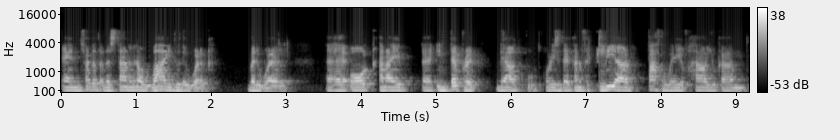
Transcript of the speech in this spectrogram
and try to understand, you know, why do they work very well, uh, or can I uh, interpret the output, or is there kind of a clear pathway of how you can,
